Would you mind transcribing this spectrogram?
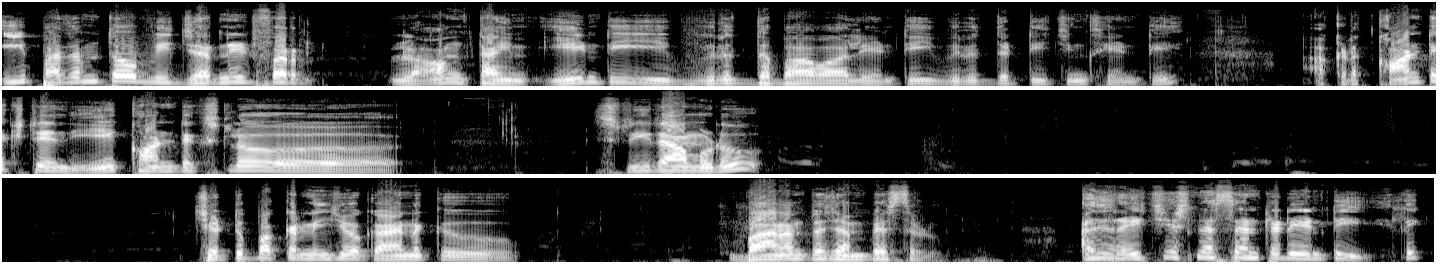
ఈ పదంతో we journeyed for long time ఏంటి ఈ విరుద్ధ భావాలు ఏంటి విరుద్ధ టీచింగ్స్ ఏంటి? అక్కడ కాంటెక్స్ట్ ఏంది? ఏ కాంటెక్స్ట్లో శ్రీరాముడు చెట్టు పక్కన నుంచి ఒక ఆయనకు బాణంతో చంపేస్తాడు. అది రైచియస్నెస్ అంటాడు ఏంటి? Like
